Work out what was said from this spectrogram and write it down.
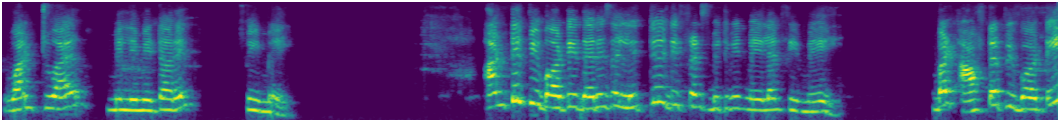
112 millimeter in female. Until puberty, there is a little difference between male and female. But after puberty,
